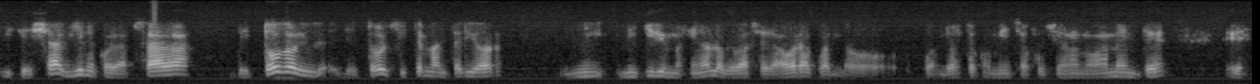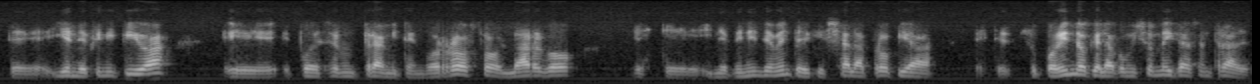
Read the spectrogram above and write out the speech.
y que ya viene colapsada de todo el, de todo el sistema anterior, ni, ni quiero imaginar lo que va a ser ahora cuando, cuando esto comience a funcionar nuevamente, este, y en definitiva eh, puede ser un trámite engorroso, largo, este, independientemente de que ya la propia, este, suponiendo que la Comisión Médica Central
